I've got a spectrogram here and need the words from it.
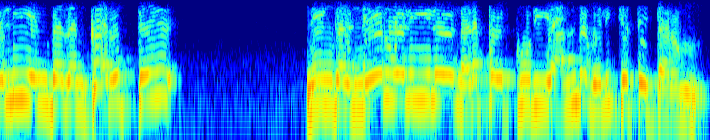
ஒளி என்பதன் கருத்து நீங்கள் நேர்வழியிலே நடப்பதற்குரிய அந்த வெளிச்சத்தை தரும்.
